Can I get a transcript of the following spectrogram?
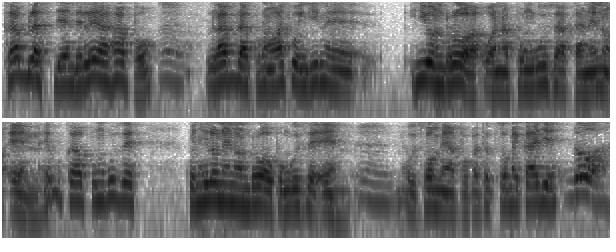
kabla sijaendelea hapo mm. labda kuna watu wengine hiyo ndoa wanapunguza kaneno n. Hebu kapunguze kwenye hilo neno ndoa upunguze n. Mm. usome hapo pata tusomekaje? Doa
